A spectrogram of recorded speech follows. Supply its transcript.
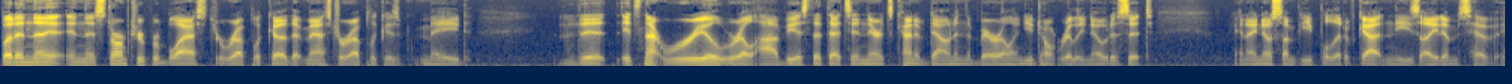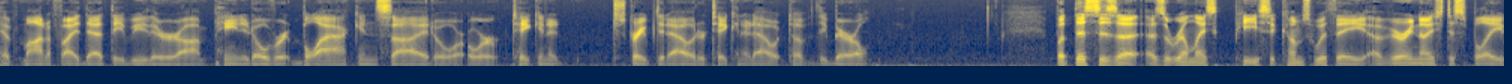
But in the in the Stormtrooper blaster replica that Master Replicas made, that it's not real real obvious that that's in there. It's kind of down in the barrel and you don't really notice it. And I know some people that have gotten these items have, have modified that. They've either um, painted over it black inside or, or taken it, scraped it out, or taken it out of the barrel. But this is a, is a real nice piece. It comes with a, a very nice display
